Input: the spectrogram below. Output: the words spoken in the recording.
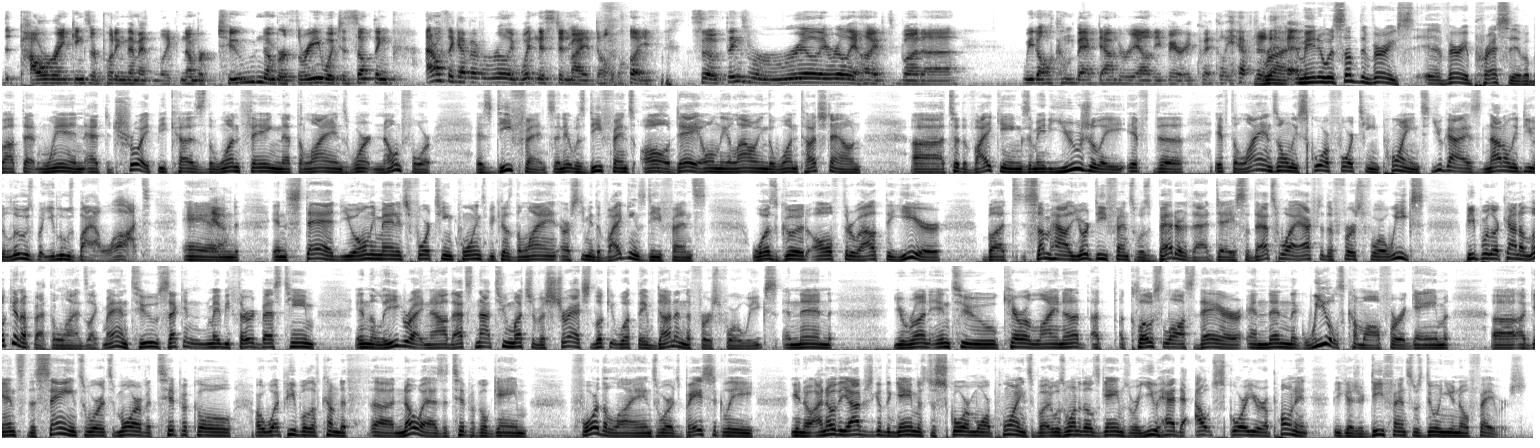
The power rankings are putting them at like number two, number three, which is something I don't think I've ever really witnessed in my adult life. so things were really, really hyped, but uh, we'd all come back down to reality very quickly after right. that. Right. I mean, it was something very, uh, very impressive about that win at Detroit because the one thing that the Lions weren't known for is defense, and it was defense all day, only allowing the one touchdown uh, to the Vikings. I mean, usually if the if the Lions only score 14 points, you guys not only do you lose, but you lose by a lot. And yeah. instead, you only managed 14 points because the Lion, or excuse me, the Vikings defense was good all throughout the year. But somehow your defense was better that day. So that's why after the first four weeks, people are kind of looking up at the lines like, man, two, second, maybe third best team in the league right now. That's not too much of a stretch. Look at what they've done in the first four weeks. And then You run into Carolina, a, a close loss there, and then the wheels come off for a game uh, against the Saints, where it's more of a typical, or what people have come to uh, know as a typical game for the Lions, where it's basically, you know, I know the object of the game is to score more points, but it was one of those games where you had to outscore your opponent because your defense was doing you no favors.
